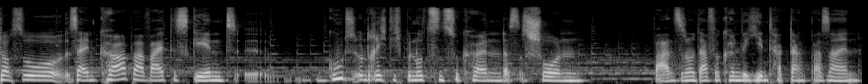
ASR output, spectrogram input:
Doch so seinen Körper weitestgehend äh, gut und richtig benutzen zu können, das ist schon Wahnsinn und dafür können wir jeden Tag dankbar sein.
